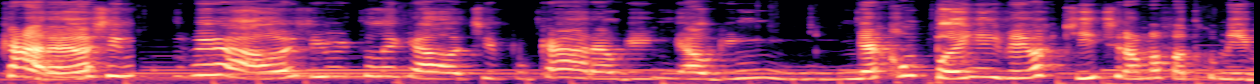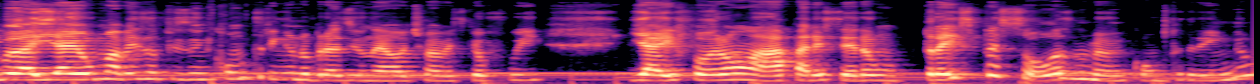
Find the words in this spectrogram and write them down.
cara, eu achei muito real, achei muito legal. Tipo, cara, alguém, alguém me acompanha e veio aqui tirar uma foto comigo. Aí, aí uma vez eu fiz um encontrinho no Brasil, né? A última vez que eu fui. E aí foram lá, apareceram três pessoas no meu encontrinho.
